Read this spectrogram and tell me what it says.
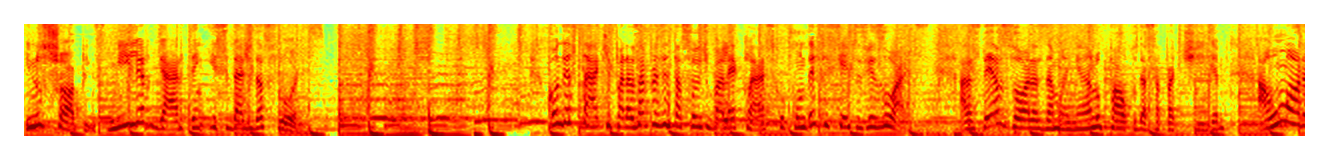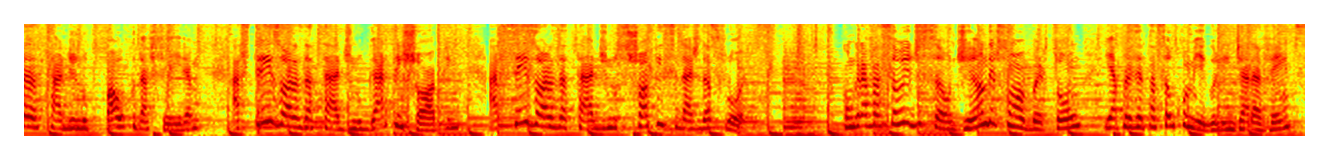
e nos shoppings Miller, Garten e Cidade das Flores. Com destaque para as apresentações de balé clássico com deficientes visuais. Às 10 horas da manhã no palco da Sapatilha, à 1 hora da tarde no palco da feira, às 3 horas da tarde no Garten Shopping, às 6 horas da tarde no Shopping Cidade das Flores. Com gravação e edição de Anderson Alberton e apresentação comigo, Lindiara Ventes,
